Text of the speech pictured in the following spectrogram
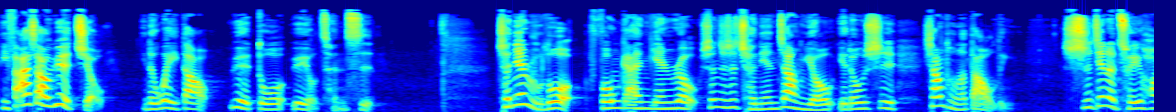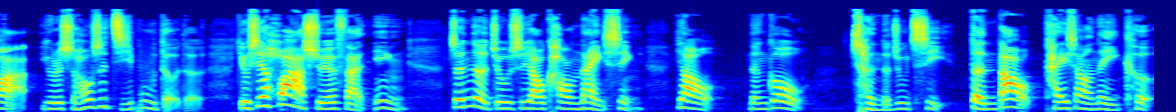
你发酵越久，你的味道越多越有层次，陈年乳酪、风干腌肉，甚至是陈年酱油，也都是相同的道理。时间的催化，有的时候是急不得的。有些化学反应，真的就是要靠耐性，要能够沉得住气，等到开箱的那一刻，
